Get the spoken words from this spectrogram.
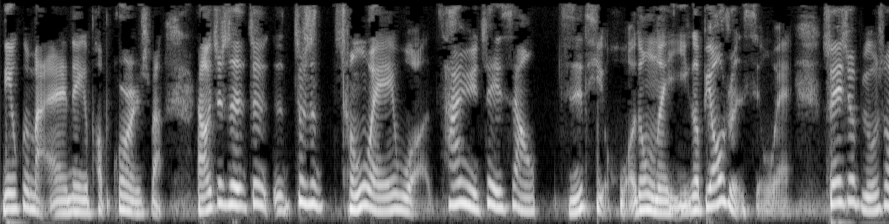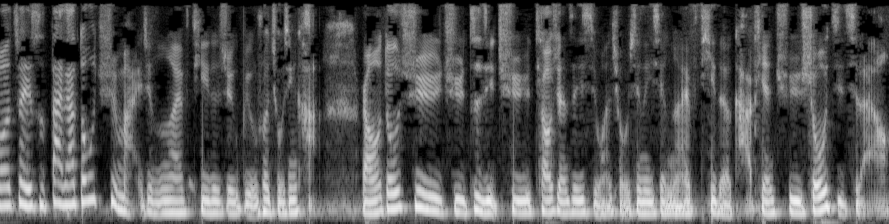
一定会买那个 popcorn 是吧？然后就是这就是成为我参与这项。集体活动的一个标准行为，所以就比如说这一次大家都去买这个 NFT 的这个，比如说球星卡，然后都去去自己去挑选自己喜欢球星的一些 NFT 的卡片去收集起来啊。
